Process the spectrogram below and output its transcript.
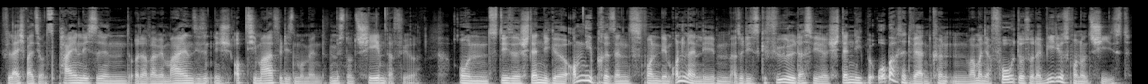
Vielleicht weil sie uns peinlich sind oder weil wir meinen, sie sind nicht optimal für diesen Moment. Wir müssen uns schämen dafür. Und diese ständige Omnipräsenz von dem Online-Leben, also dieses Gefühl, dass wir ständig beobachtet werden könnten, weil man ja Fotos oder Videos von uns schießt,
